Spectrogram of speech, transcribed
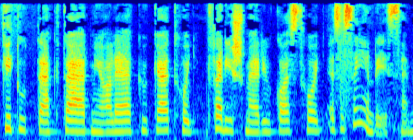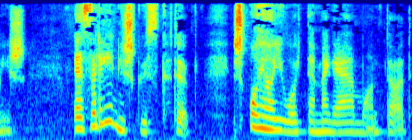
ki tudták tárni a lelküket, hogy felismerjük azt, hogy ez az én részem is. Ezzel én is küzdök. És olyan jó, hogy te meg elmondtad.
